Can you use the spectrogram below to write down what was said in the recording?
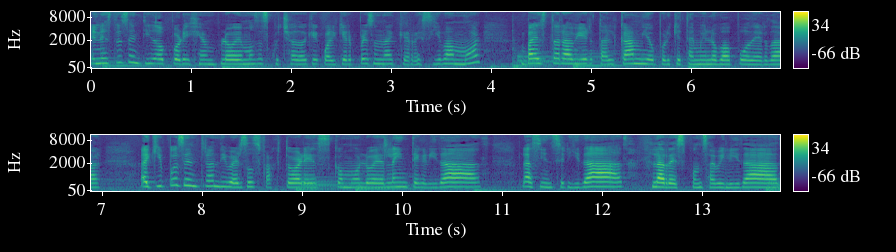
En este sentido, por ejemplo, hemos escuchado que cualquier persona que reciba amor va a estar abierta al cambio porque también lo va a poder dar. Aquí pues entran diversos factores como lo es la integridad, la sinceridad, la responsabilidad,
